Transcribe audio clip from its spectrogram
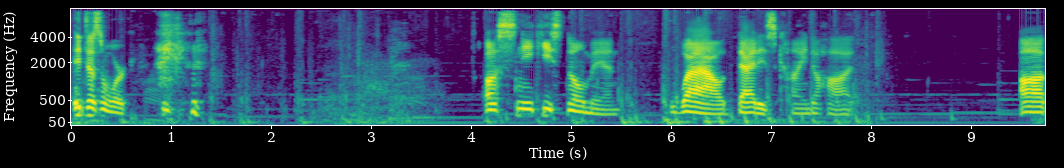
It doesn't work. A sneaky snowman. Wow, that is kinda hot. Uh,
